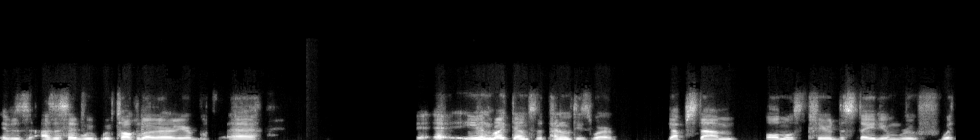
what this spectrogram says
it was, as I said, we, we've talked about it earlier, but uh, even right down to the penalties where Jaap Stam almost cleared the stadium roof with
